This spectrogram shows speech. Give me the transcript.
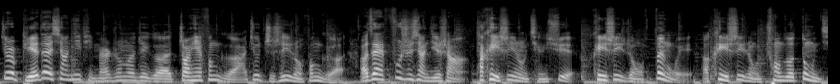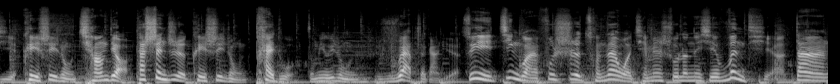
就是别的相机品牌中的这个照片风格啊，就只是一种风格，而在富士相机上，它可以是一种情绪，可以是一种氛围啊，可以是一种创作动机，可以是一种腔调，它甚至可以是一种态度，怎么有一种 rap 的感觉？所以，尽管富士存在我前面说的那些问题啊，但。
